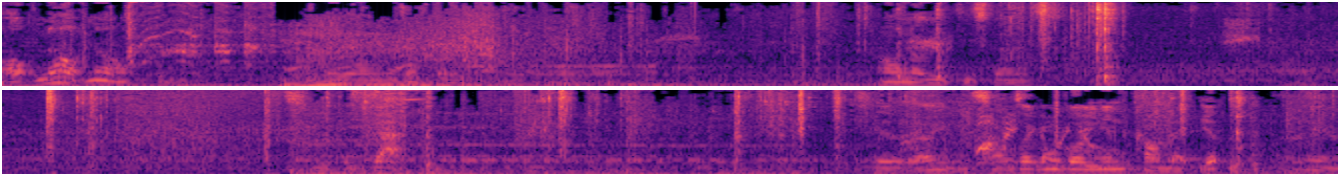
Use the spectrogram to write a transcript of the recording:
oh, no, no. Yeah, it's up there. I wanna loot these guys. Let's see what they got. Okay, right, it sounds like I'm going into combat. Yep, I am.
